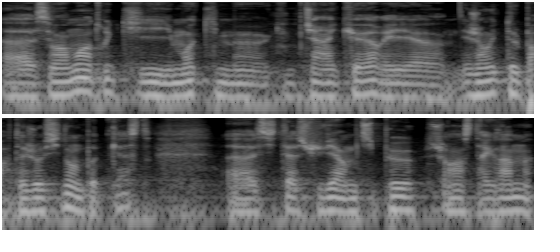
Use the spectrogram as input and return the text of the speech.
Euh, c'est vraiment un truc qui, moi, qui me, tient à cœur et, euh, et j'ai envie de te le partager aussi dans le podcast. Euh, si t'as suivi un petit peu sur Instagram,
